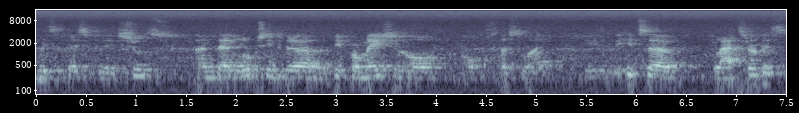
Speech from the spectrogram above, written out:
which basically shoots and then looks into the deformation of, of such light. If it's a flat surface,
